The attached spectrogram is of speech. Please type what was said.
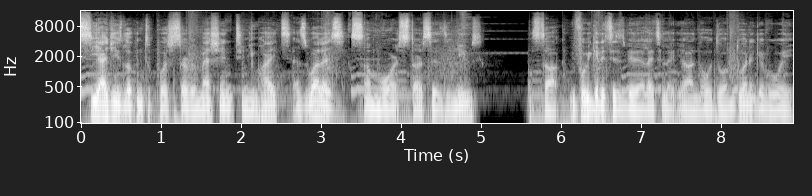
CIG is looking to push server meshing to new heights as well as some more Star Citizen news. Let's talk. Before we get into this video, I'd like to let y'all know though I'm doing a giveaway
